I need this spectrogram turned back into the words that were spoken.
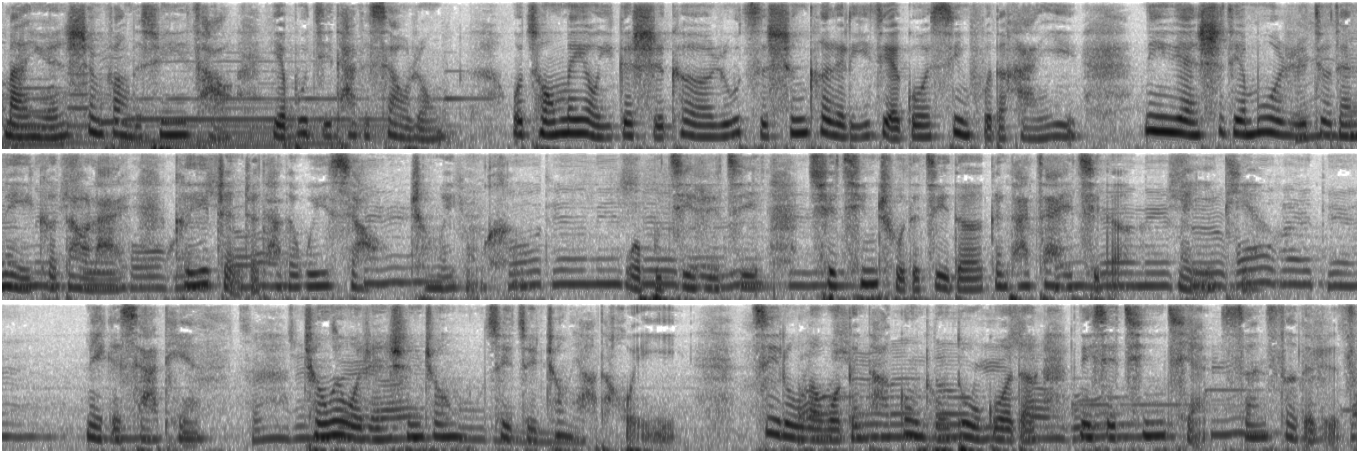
满园盛放的薰衣草也不及他的笑容。我从没有一个时刻如此深刻地理解过幸福的含义，宁愿世界末日就在那一刻到来，可以枕着他的微笑成为永恒。我不记日记，却清楚地记得跟他在一起的每一天。那个夏天，成为我人生中最最重要的回忆，记录了我跟他共同度过的那些清浅酸涩的日子。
